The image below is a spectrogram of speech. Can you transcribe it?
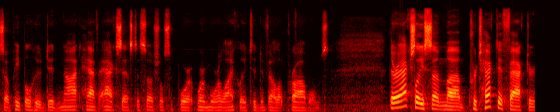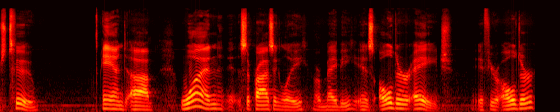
So people who did not have access to social support were more likely to develop problems. There are actually some uh, protective factors too. And uh, one, surprisingly, or maybe, is older age. If you're older,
